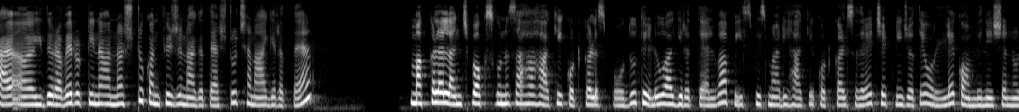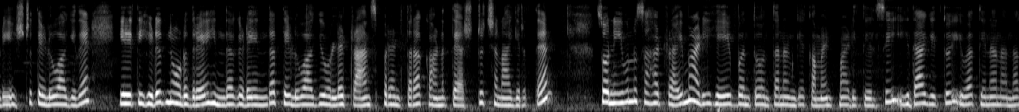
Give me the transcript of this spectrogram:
ರಾ, ಇದು ರವೆ ರೊಟ್ಟಿನ ಅನ್ನೋಷ್ಟು ಕನ್ಫ್ಯೂಷನ್ ಆಗುತ್ತೆ, ಅಷ್ಟು ಚೆನ್ನಾಗಿರುತ್ತೆ. ಮಕ್ಕಳ ಲಂಚ್ ಬಾಕ್ಸ್ಗೂ ಸಹ ಹಾಕಿ ಕೊಟ್ಟು ಕಳಿಸ್ಬೋದು ತೆಳುವಾಗಿರುತ್ತೆ ಅಲ್ವಾ? ಪೀಸ್ ಪೀಸ್ ಮಾಡಿ ಹಾಕಿ ಕೊಟ್ಟು ಕಳಿಸಿದ್ರೆ ಚಟ್ನಿ ಜೊತೆ ಒಳ್ಳೆ ಕಾಂಬಿನೇಷನ್ ನೋಡಿ ಎಷ್ಟು ತೆಳುವಾಗಿದೆ. ಈ ರೀತಿ ಹಿಡಿದು ನೋಡಿದ್ರೆ ಹಿಂದಗಡೆಯಿಂದ ತೆಳುವಾಗಿ ಒಳ್ಳೆ ಟ್ರಾನ್ಸ್ಪರೆಂಟ್ ಥರ ಕಾಣುತ್ತೆ, ಅಷ್ಟು ಚೆನ್ನಾಗಿರುತ್ತೆ. ಸೊ ನೀವು ಸಹ ಟ್ರೈ ಮಾಡಿ ಹೇಗೆ ಬಂತು ಅಂತ ನನಗೆ ಕಮೆಂಟ್ ಮಾಡಿ ತಿಳಿಸಿ. ಇದಾಗಿತ್ತು ಇವತ್ತಿನ ನನ್ನ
